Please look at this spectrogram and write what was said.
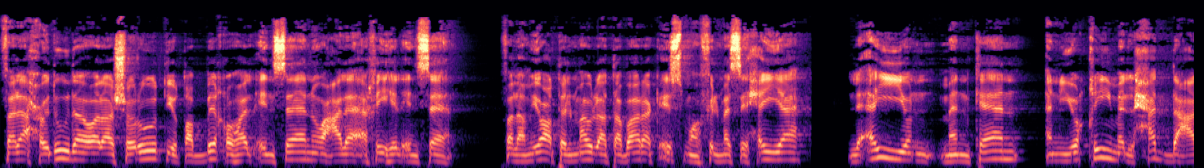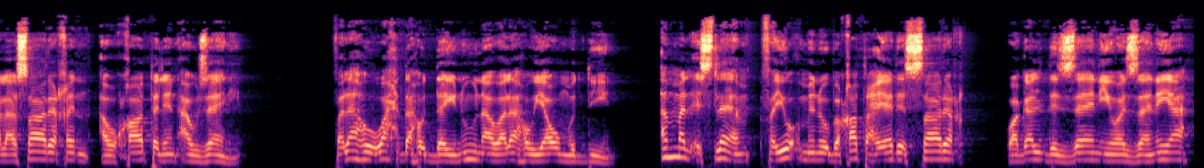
فلا حدود ولا شروط يطبقها الإنسان على أخيه الإنسان. فلم يعط المولى تبارك اسمه في المسيحية لأي من كان أن يقيم الحد على سارق أو قاتل أو زاني. فله وحده الدينونه وله يوم الدين. أما الإسلام فيؤمن بقطع يد السارق وجلد الزاني والزانية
